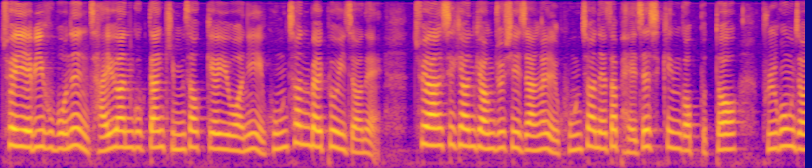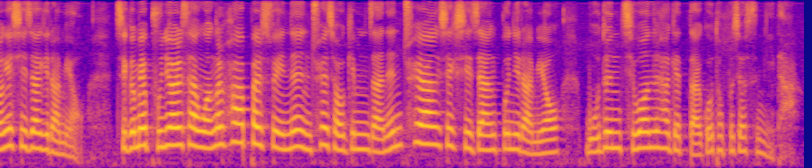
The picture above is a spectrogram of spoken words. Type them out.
최 예비후보는 자유한국당 김석계 의원이 공천 발표 이전에 최양식 현 경주시장을 공천에서 배제시킨 것부터 불공정의 시작이라며 지금의 분열 상황을 화합할 수 있는 최적임자는 최양식 시장뿐이라며 모든 지원을 하겠다고 덧붙였습니다.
